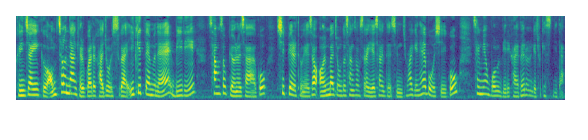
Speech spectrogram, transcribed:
굉장히 그 엄청난 결과를 가져올 수가 있기 때문에 미리 상속 변호사하고 CPA를 통해서 얼마 정도 상속세가 예상되시는지 확인해 보시고 생명보험을 미리 가입해 놓는 게 좋겠습니다.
